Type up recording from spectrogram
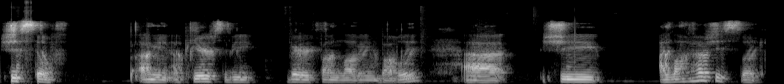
She's still, I mean, appears to be very fun loving and bubbly. Uh, she, I love how she's like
